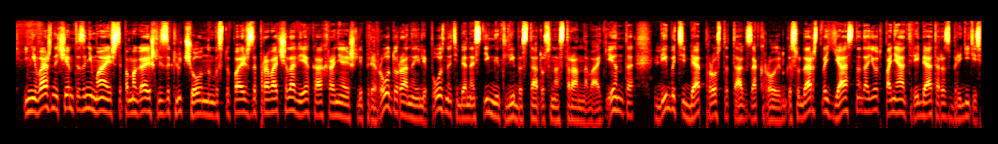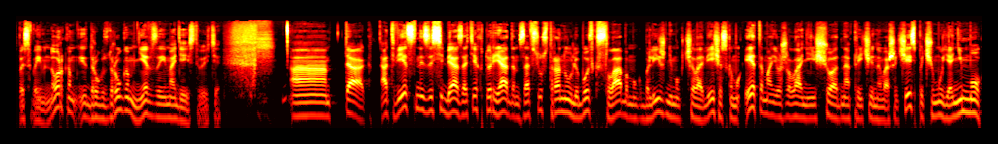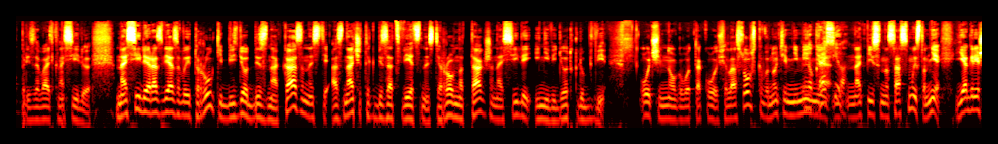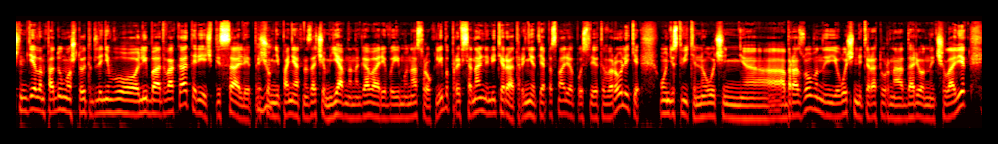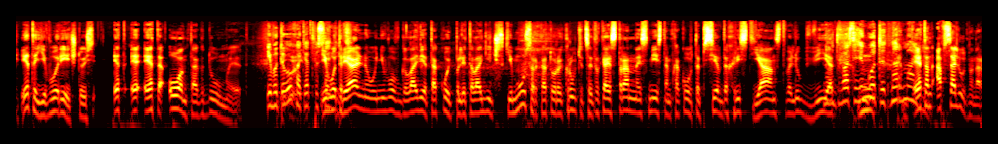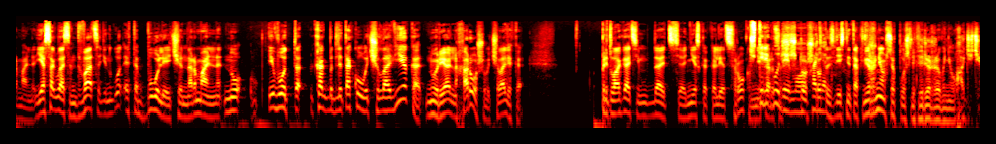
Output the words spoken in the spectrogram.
И неважно, чем ты занимаешься, помогаешь ли заключенным, выступаешь за права человека, охраняешь ли природу, рано или поздно тебя настигнет либо статус иностранного агента, либо тебя просто так закроют. Государство ясно дает понять, ребята, разбредитесь по своим норкам и друг с другом не взаимодействуйте. А, так, ответственность за себя, за тех, кто рядом, за всю страну, любовь к слабому, к ближнему, к человеческому. Это мое желание. Еще одна причина, Ваша честь, почему я не мог призывать к насилию. Насилие развязывает руки, ведет безнаказанности, а значит и к безответственности. Ровно так же насилие и не ведет к любви. Очень много вот такого философского, но тем не ну, менее написано со смыслом. Не, я грешным делом подумал, что это для него либо адвокаты речь писали, причем угу. непонятно зачем, явно наговаривая ему на срок, либо профессиональный литератор. Нет, я посмотрел после этого ролики, он действительно очень э, образованный и очень литературно одаренный человек. Это его речь, то есть это, э, это он так думает. И вот его хотят посадить. И вот реально у него в голове такой политологический мусор, который крутится. Это такая странная смесь там какого-то псевдохристианства, любви. Ну, 21 год это нормально. Это абсолютно нормально. Я согласен, 21 год это более чем нормально. Но и вот как бы для такого человека, ну реально хорошего человека, предлагать ему дать несколько лет срока, мне кажется, что, что-то здесь не так. Вернемся после перерыва, не уходите.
